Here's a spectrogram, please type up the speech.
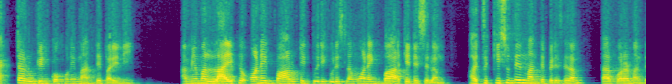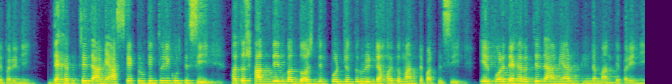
একটা রুটিন কখনোই মানতে পারিনি। আমি আমার লাইফে অনেকবার রুটিন তৈরি করেছিলাম, অনেকবার কেটেছিলাম। হয়তো কিছুদিন মানতে পেরেছিলাম, তারপর আর মানতে পারিনি। দেখা যাচ্ছে যে আমি আজকে একটা রুটিন তৈরি করতেছি, হয়তো সাত দিন বা দশ দিন পর্যন্ত রুটিনটা হয়তো মানতে পারতেছি। এরপরে দেখা যাচ্ছে যে আমি আর রুটিনটা মানতে পারিনি।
